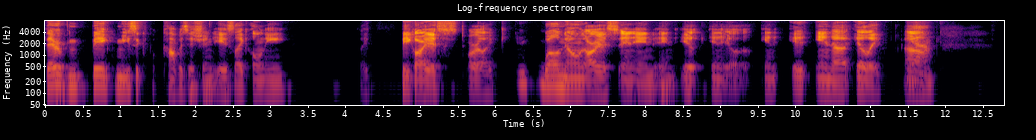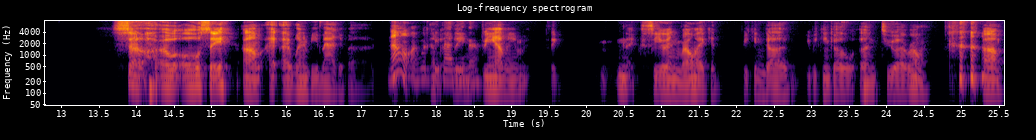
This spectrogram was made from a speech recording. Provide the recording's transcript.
their big music competition is like only like big artists or like well known artists in in in in in in, in uh, Italy. Yeah. Um, so I will say, um, I, I wouldn't be mad if uh, no, I wouldn't be I bad either. Yeah, I mean, like next year in Rome, I could we can uh we can go into uh, Rome. um,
